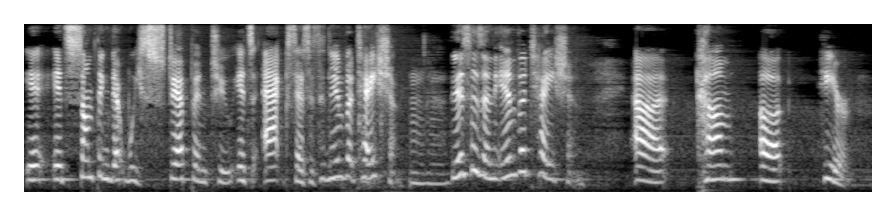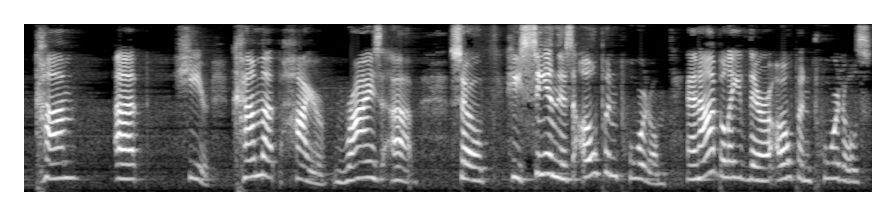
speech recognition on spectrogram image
It, it's something that we step into. It's access. It's an invitation. This is an invitation. Uh, come up here. Come up here. Come up higher. Rise up. So he's seeing this open portal, and I believe there are open portals,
